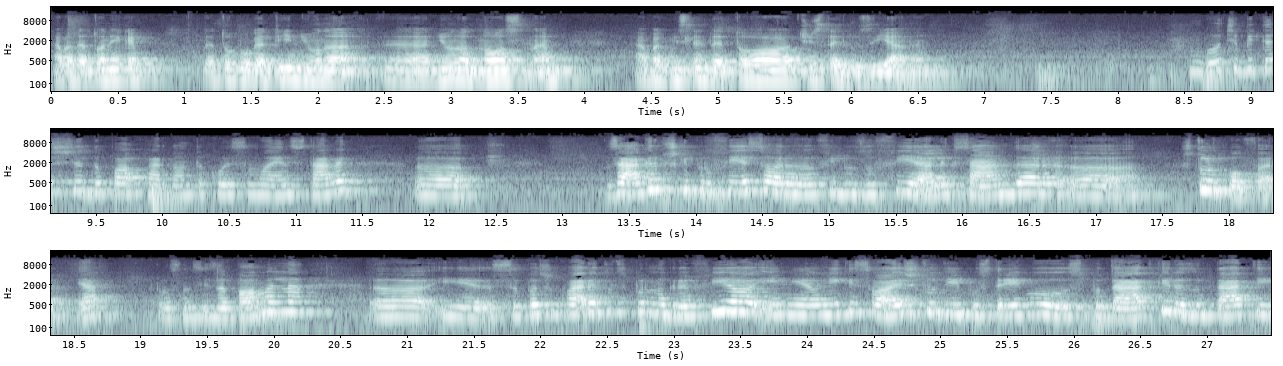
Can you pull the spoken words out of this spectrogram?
ampak da to nekaj, da to bogati njuna, njun odnos, ne, ampak mislim, da je to čista iluzija. Ne. Mogoče bi te še dopo, pardon, tako je samo en stavek. Uh, zagrebški profesor uh, filozofije Aleksandar uh, Štulhofer, ja, prav sem si zapomnila, uh, je, se pač ukvarja tudi s pornografijo in je v neki svoji študiji postregel s podatki, rezultati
